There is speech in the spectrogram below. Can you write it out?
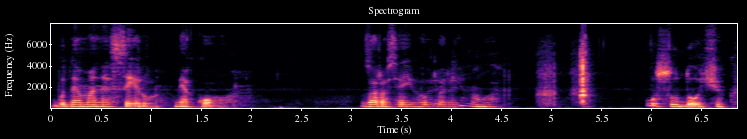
буде в мене сиру м'якого. Зараз я його перекинула у судочок.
